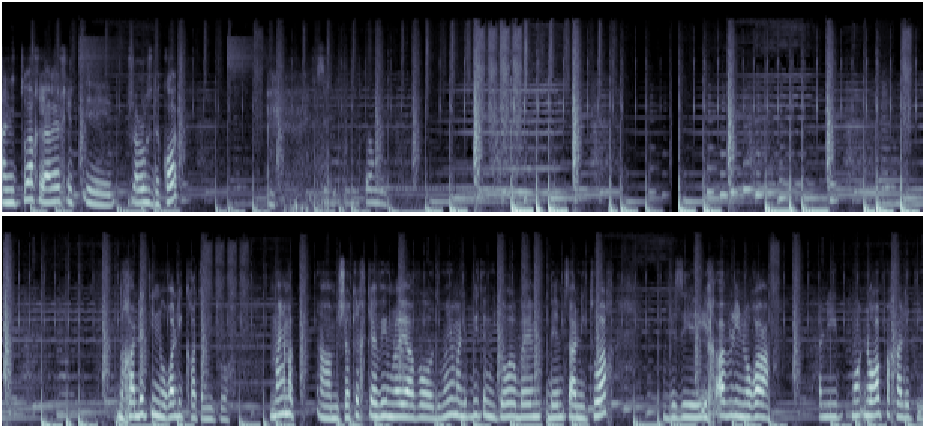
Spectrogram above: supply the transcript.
הניתוח יארך אה, שלוש דקות. פחדתי נורא לקראת הניתוח. מה אם המשכך כאבים לא יעבוד? מה אם אני פתאום מתעורר באמצע הניתוח וזה יכאב לי נורא? אני נורא פחדתי.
